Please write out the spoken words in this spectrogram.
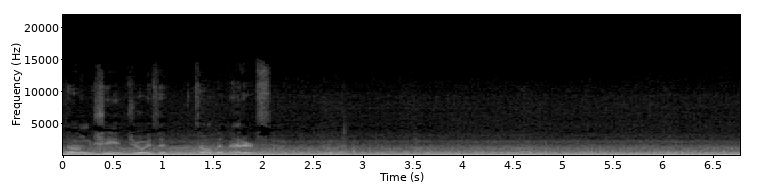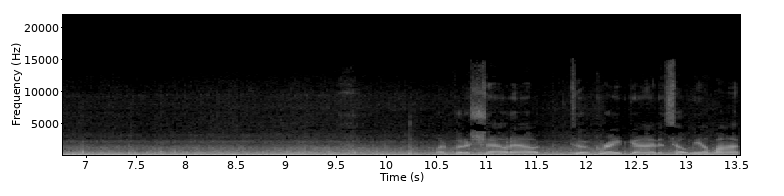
as long as she enjoys it, that's all that matters. Put a shout out to a great guy that's helped me a lot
